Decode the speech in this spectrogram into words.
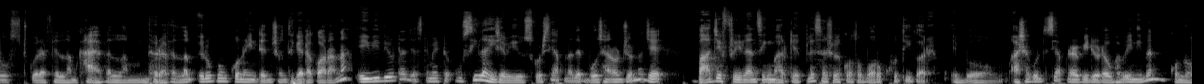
রোস্ট করে ফেললাম খায় ফেললাম, ধরে ফেললাম, এরকম কোনো ইন্টেনশন থেকে এটা করা না। এই ভিডিওটা জাস্ট আমি একটা উসিলা হিসেবে ইউজ করছি আপনাদের বোঝানোর জন্য যে বাজে ফ্রিল্যান্সিং মার্কেট প্লেস আসলে কত বড় ক্ষতি করে। এবং আশা করতেছি আপনারা ভিডিওটা ওভাবেই নেবেন, কোনো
